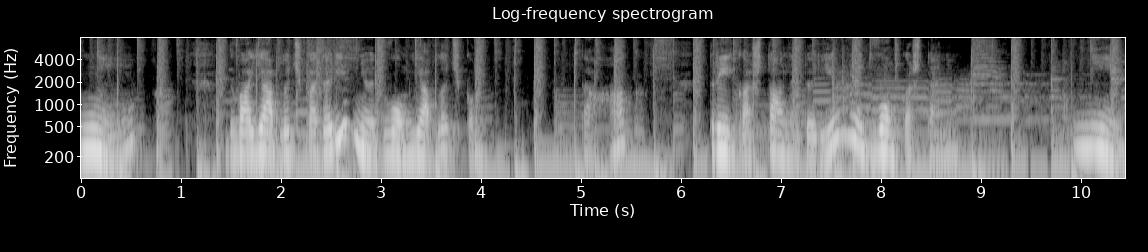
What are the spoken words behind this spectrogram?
Ні. Два яблучка дорівнює двом яблучкам. Так. Три каштани дорівнює двом каштанам. Ні.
